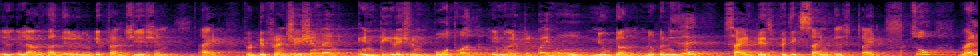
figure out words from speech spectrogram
11th class there will be differentiation right? So differentiation and integration both was invented by whom? Newton. Newton is a scientist physics scientist right? So when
